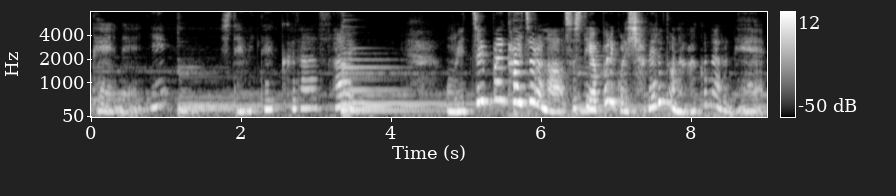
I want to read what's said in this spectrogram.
丁寧にしてみてください。もうめっちゃいっぱい書いちゃるな。そしてやっぱりこれ喋ると長くなるね。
